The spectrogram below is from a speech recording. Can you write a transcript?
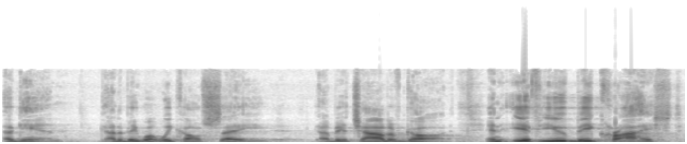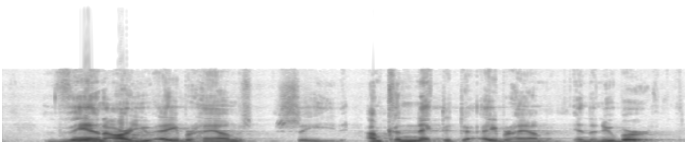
again. Got to be what we call saved. Got to be a child of God. And if you be Christ, then are you Abraham's seed. I'm connected to Abraham in the new birth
